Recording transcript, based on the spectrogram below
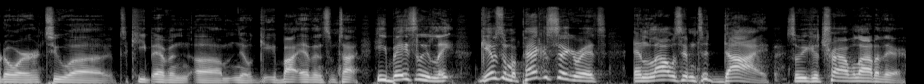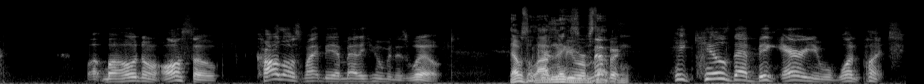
door to uh to keep Evan um you know g- buy Evan some time. He basically late gives him a pack of cigarettes and allows him to die so he could travel out of there. but, but hold on. Also, Carlos might be a metahuman as well. That was a lot of niggas. if you he remember, he kills that big area with one punch.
